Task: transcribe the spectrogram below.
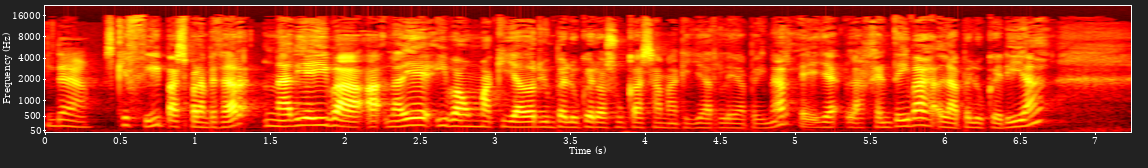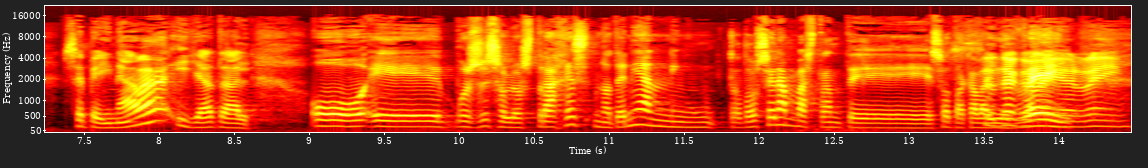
Ya. Es que flipas. Para empezar, nadie iba, a, nadie iba a un maquillador y un peluquero a su casa a maquillarle, a peinarle. Ella- la gente iba a la peluquería, se peinaba y ya tal. O, eh, pues eso, los trajes no tenían ningún... Todos eran bastante sota caballo, Sota, rey. rey.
